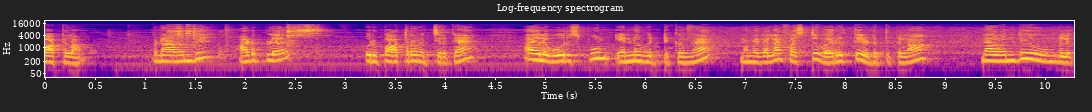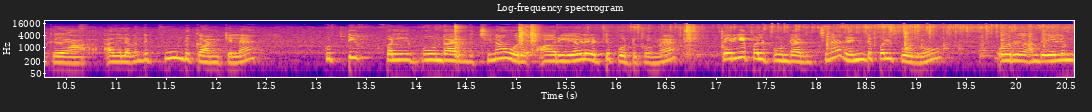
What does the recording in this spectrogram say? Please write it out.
பார்க்கலாம். இப்போ நான் வந்து அடுப்பில் ஒரு பாத்திரம் வச்சுருக்கேன். அதில் ஒரு ஸ்பூன் எண்ணெய் விட்டுக்கோங்க. நம்ம இதெல்லாம் ஃபஸ்ட்டு வறுத்து எடுத்துக்கலாம். நான் வந்து உங்களுக்கு அதில் வந்து பூண்டு காமிக்கலை. குட்டி பல் பூண்டாக இருந்துச்சுன்னா ஒரு ஆறு ஏழு எட்டு போட்டுக்கோங்க. பெரிய பல் பூண்டாக இருந்துச்சுன்னா ரெண்டு பல் போடுவோம் ஒரு அந்த எலும்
